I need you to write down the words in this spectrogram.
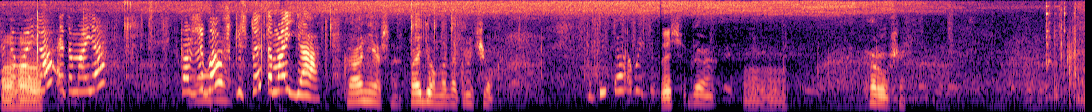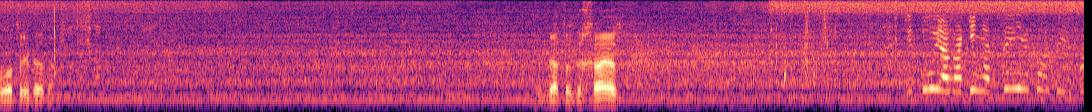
Это Ага. моя? Это моя? Скажи бабушке, что это моя. Конечно. Пойдем, надо крючок. Зайчик. Да. Хороший. Вот, ребята. Ребята отдыхают. Иду я закинет тыку, тыку,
